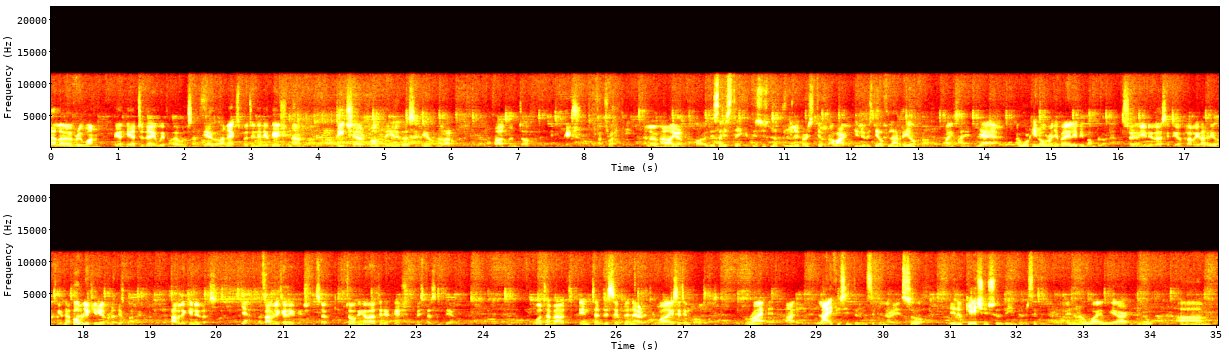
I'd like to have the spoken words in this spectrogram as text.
Hello everyone, we are here today with Raul Santiago, an expert in education and teacher of the University of Navarra, Department of Education. That's right. Hello, how are you? Oh, this is a mistake. This is not the University of Navarre, University of La Rioja. I see. Yeah, I work in Logroño, but I live in Pamplona. So, University of La Rioja. La Rioja, You the have public University of. La Rioja. Public university. Yeah, Public education. So, talking about education, Mr. Santiago, what about interdisciplinarity? Why is it important? Right. Life is interdisciplinary, so education should be interdisciplinary. I don't know why we are, you know, um,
